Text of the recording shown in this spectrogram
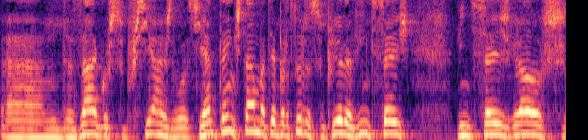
uh, das águas superficiais do oceano, tem que estar a uma temperatura superior a 26, 26 graus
